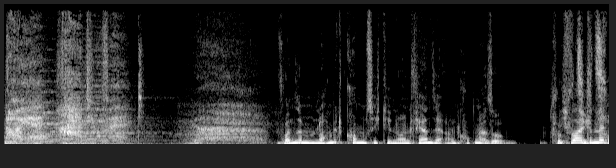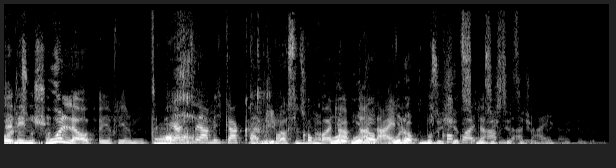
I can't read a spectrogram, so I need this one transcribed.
neue Radiowelt. Wollen Sie noch mitkommen, sich den neuen Fernseher angucken? Also ich wollte mit Zoll, in den Urlaub. Auf Ihrem Fernseher habe ich gar keinen Ach nee, lassen Sie mal. Urlaub, Urlaub muss ich jetzt, muss ich jetzt nicht unbedingt mitnehmen.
